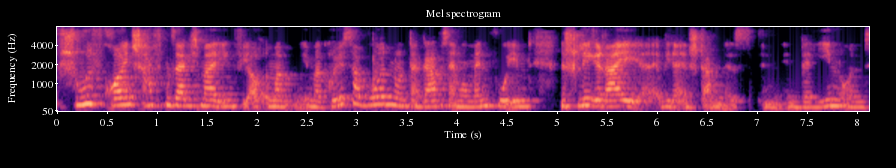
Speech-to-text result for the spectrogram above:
Schulfreundschaften, sage ich mal, irgendwie auch immer immer größer wurden. Und dann gab es einen Moment, wo eben eine Schlägerei äh, wieder entstanden ist in, in Berlin. Und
